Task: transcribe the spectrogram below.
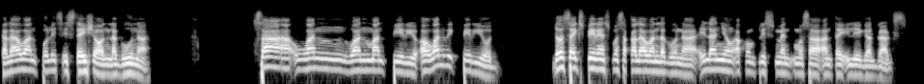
Kalawan Police Station, Laguna. Sa uh, one one month period, oh, one week period, do sa experience mo sa Kalawan, Laguna, ilan yung accomplishment mo sa anti-illegal drugs?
